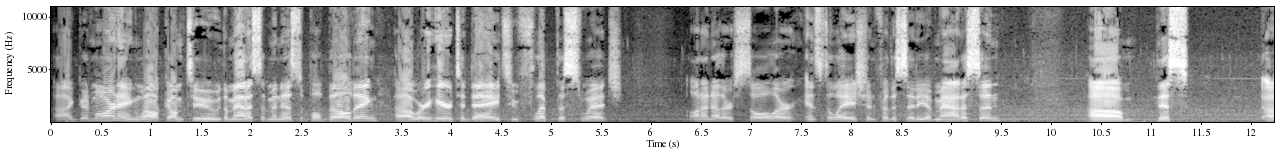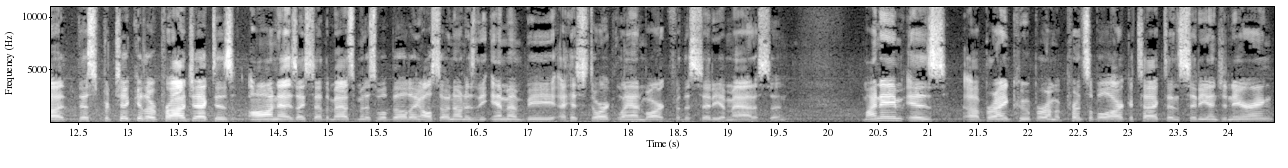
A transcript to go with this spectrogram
Uh, good morning. Welcome to the Madison Municipal Building. Uh, we're here today to flip the switch on another solar installation for the city of Madison. Um, this uh, this particular project is on, as I said, the Madison Municipal Building, also known as the MMB, a historic landmark for the city of Madison. My name is uh, Brian Cooper. I'm a principal architect in city engineering.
